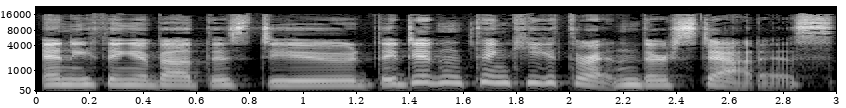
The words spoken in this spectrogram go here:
anything about this dude, they didn't think he threatened their status.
